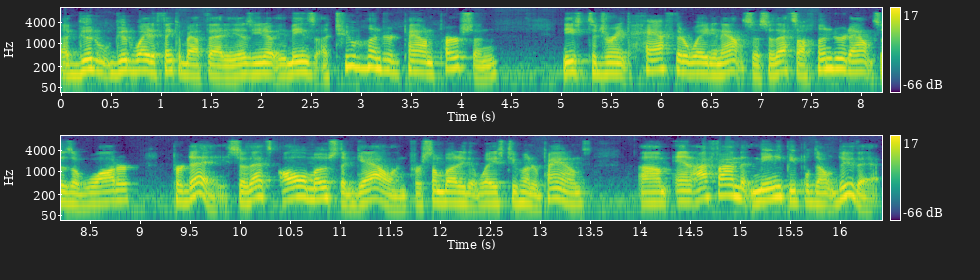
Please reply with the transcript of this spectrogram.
a good good way to think about that is, you know, it means a 200 pound person needs to drink half their weight in ounces. So that's 100 ounces of water per day. So that's almost a gallon for somebody that weighs 200 pounds. Um, and I find that many people don't do that.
